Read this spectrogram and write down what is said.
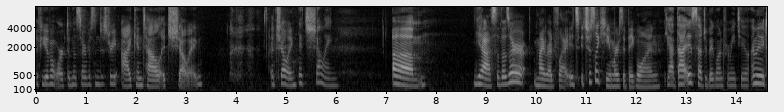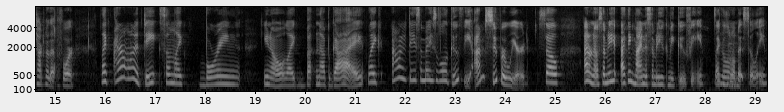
If you haven't worked in the service industry, I can tell it's showing. It's showing. It's showing. Um yeah, so those are my red flags. It's it's just like humor is a big one. Yeah, that is such a big one for me too. I mean, we talked about that before. Like, I don't want to date some like boring, you know, like button up guy. Like, I want to date somebody who's a little goofy. I'm super weird. So, I don't know. Somebody, I think mine is somebody who can be goofy, like a little mm-hmm. bit silly.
